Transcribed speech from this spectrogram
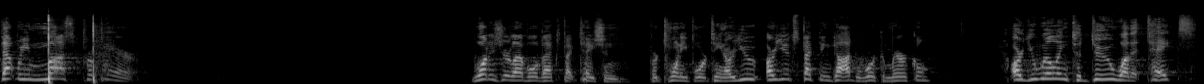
that we must prepare. What is your level of expectation for 2014? Are you, are you expecting God to work a miracle? Are you willing to do what it takes?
